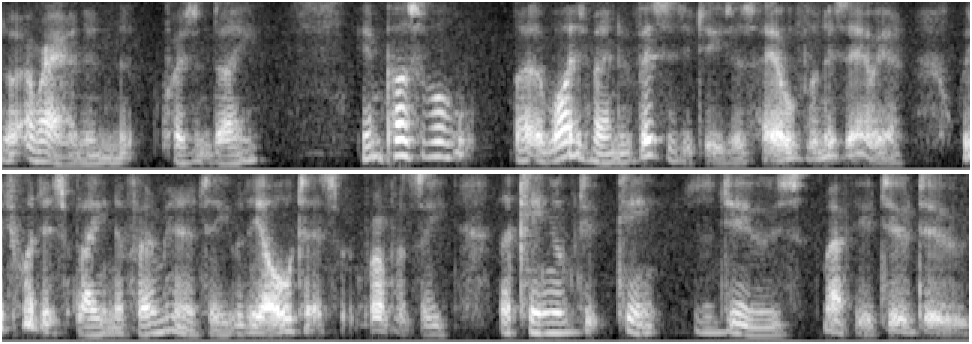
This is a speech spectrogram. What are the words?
Iran in the present day. Impossible that the wise men who visited Jesus hailed from this area, which would explain the familiarity with the Old Testament prophecy, the King of King, the Jews, Matthew 2 2.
